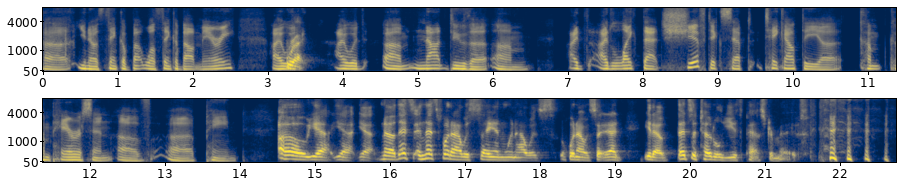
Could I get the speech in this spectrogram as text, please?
uh you know think about well think about Mary I would Right. I would um not do the um I'd I'd like that shift except take out the uh com- comparison of uh pain Oh yeah, yeah, yeah. No, that's and that's what I was saying when I was when I was saying I, you know, that's a total youth pastor move.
